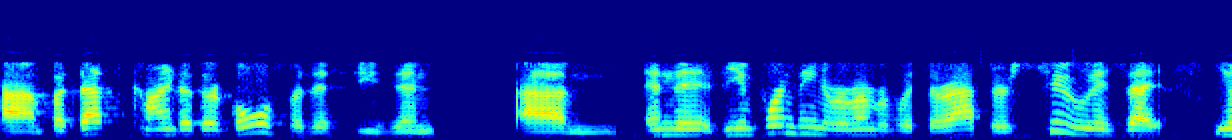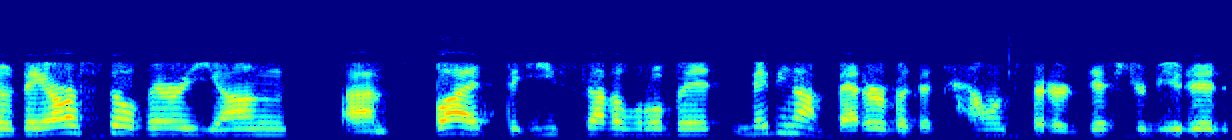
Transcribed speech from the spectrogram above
uh, but that's kind of their goal for this season. Um, and the, the important thing to remember with the Raptors, too, is that, you know, they are still very young, um, but the East got a little bit, maybe not better, but the talent's better distributed.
